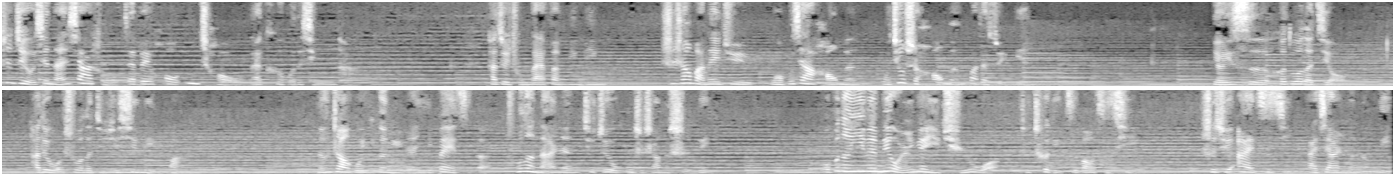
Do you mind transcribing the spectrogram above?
甚至有些男下属在背后用丑来刻薄的形容她。她最崇拜范冰冰，时常把那句“我不嫁豪门，我就是豪门”挂在嘴边。有一次喝多了酒，她对我说了几句心里话。能照顾一个女人一辈子的，除了男人，就只有物质上的实力。我不能因为没有人愿意娶我，就彻底自暴自弃，失去爱自己、爱家人的能力。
